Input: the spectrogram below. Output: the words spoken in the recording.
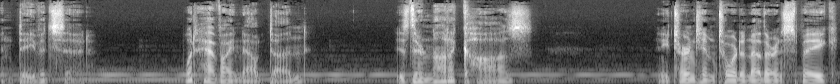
And David said, What have I now done? Is there not a cause? And he turned him toward another and spake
